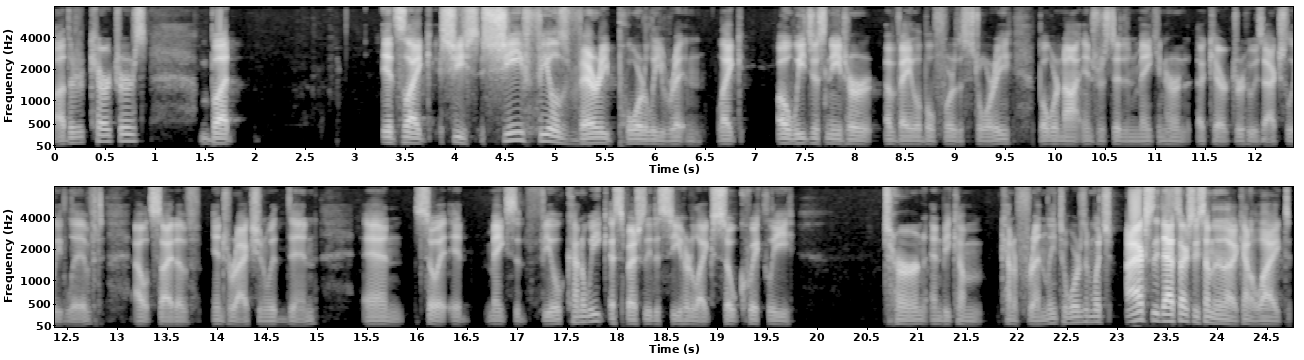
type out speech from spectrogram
other characters. But it's like she she feels very poorly written. Like, oh, we just need her available for the story, but we're not interested in making her a character who's actually lived outside of interaction with Din. And so it, it makes it feel kind of weak, especially to see her like so quickly turn and become kind of friendly towards him, which I actually that's actually something that I kind of liked,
